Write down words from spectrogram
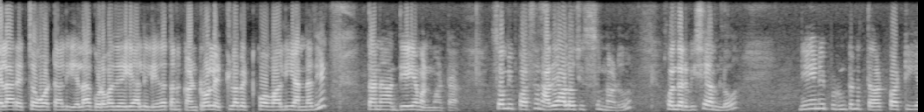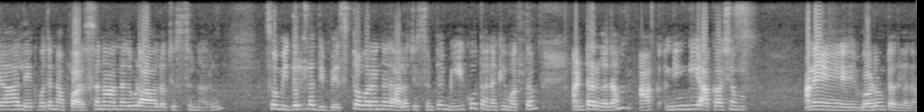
ఎలా రెచ్చగొట్టాలి ఎలా గొడవ చేయాలి లేదా తన కంట్రోల్ ఎట్లా పెట్టుకోవాలి అన్నది తన ధ్యేయం అనమాట సో మీ పర్సన్ అదే ఆలోచిస్తున్నాడు. కొందరి విషయంలో నేను ఇప్పుడు ఉంటున్న థర్డ్ పార్టీయా లేకపోతే నా పర్సనా అన్నది కూడా ఆలోచిస్తున్నారు. సో మీ ఇద్దరిట్లో ది బెస్ట్ ఎవరు అన్నది ఆలోచిస్తుంటే మీకు తనకి మొత్తం అంటారు కదా నింగి ఆకాశం అనే వర్డ్ ఉంటుంది కదా.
